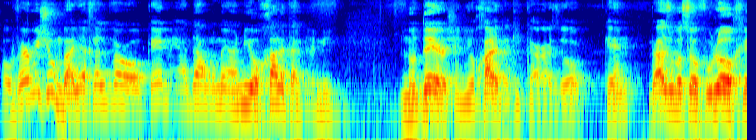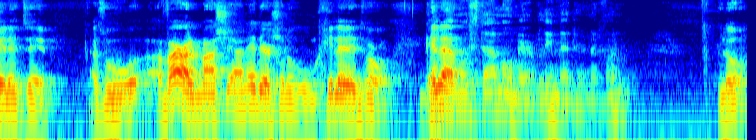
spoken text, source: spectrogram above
עובר משום בל יחל דברו, כן? אדם אומר, אני אוכל את ה... אני נודר שאני אוכל את הכיכר הזו, כן? ואז הוא בסוף הוא לא אוכל את זה, אז הוא עבר על מה שהנדר שלו, הוא חילל את דברו. אלא... הוא סתם אומר, בלי נדר, נכון? לא.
